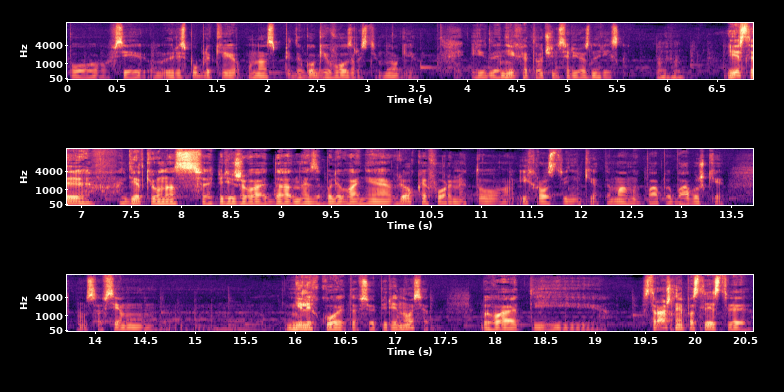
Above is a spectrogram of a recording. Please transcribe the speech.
по всей республике у нас педагоги в возрасте многие. И для них это очень серьезный риск. Угу. Если детки у нас переживают данное заболевание в легкой форме, то их родственники, это мамы, папы, бабушки, ну, совсем нелегко это все переносят. Бывают и страшные последствия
